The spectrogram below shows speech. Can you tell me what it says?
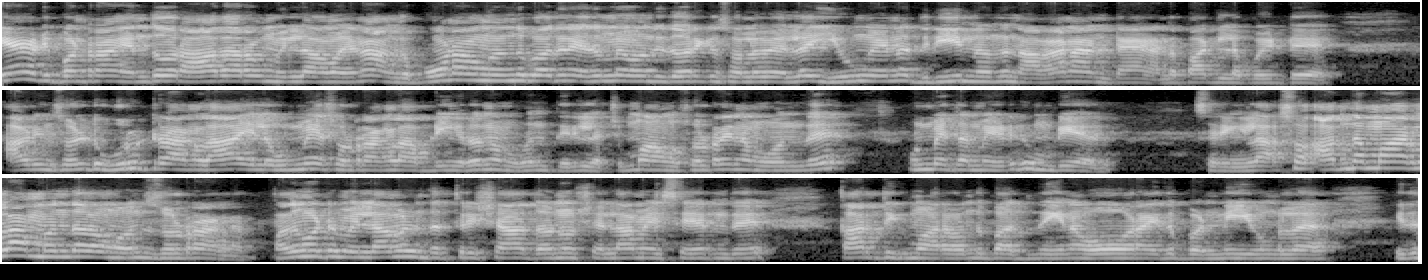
ஏன் அப்படி பண்ணுறாங்க எந்த ஒரு ஆதாரமும் இல்லாமல் ஏன்னா அங்கே போனவங்க வந்து பார்த்தீங்கன்னா எதுவுமே வந்து இது வரைக்கும் சொல்லவே இல்லை. இவங்க என்ன திடீர்னு வந்து நான் வேணான்ட்டேன் அந்த பார்ட்டியில் போயிட்டு அப்படின்னு சொல்லிட்டு உருட்டுறாங்களா? இல்லை உண்மையை சொல்கிறாங்களா அப்படிங்கிறது நமக்கு வந்து தெரியல. சும்மா அவங்க சொல்கிறே நம்ம வந்து உண்மைத்தன்மை எடுக்க முடியாது. சரிங்களா? ஸோ அந்த மாதிரிலாம் வந்து அவங்க வந்து சொல்கிறாங்க அது மட்டும் இல்லாமல் இந்த த்ரிஷா தனுஷ் எல்லாமே சேர்ந்து கார்த்திக் குமாரை வந்து பார்த்தீங்கன்னா ஓவராக இது பண்ணி இவங்கள இது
